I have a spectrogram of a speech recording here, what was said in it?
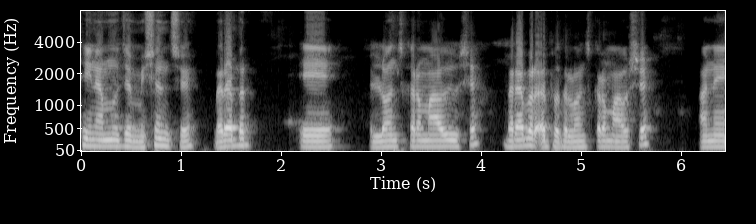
થ્રી નામનું જે મિશન છે, બરાબર, એ લોન્ચ કરવામાં આવ્યું છે. બરાબર? અથવા તો લોન્ચ કરવામાં આવશે. અને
